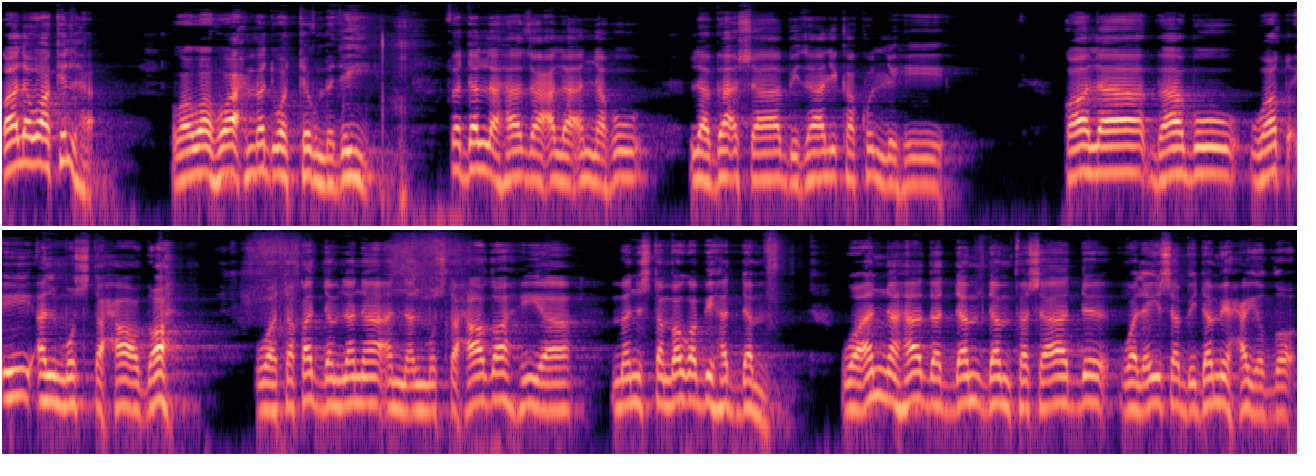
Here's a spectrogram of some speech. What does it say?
قال واكلها رواه أحمد والترمذي. فدل هذا على أنه لا بأس بذلك كله. قال باب وطئ المستحاضة. وتقدم لنا أن المستحاضة هي من استمر بها الدم وأن هذا الدم دم فساد وليس بدم حيض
